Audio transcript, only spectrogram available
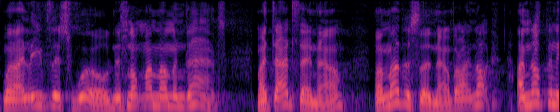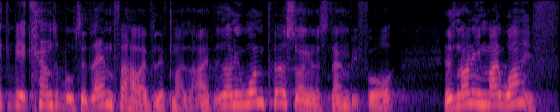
when I leave this world, and it's not my mum and dad. My dad's there now, my mother's there now, but I'm not, I'm not going to be accountable to them for how I've lived my life. There's only one person I'm going to stand before, and it's not even my wife.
